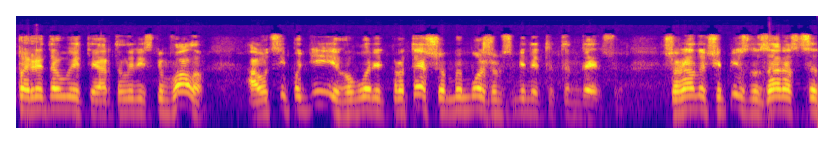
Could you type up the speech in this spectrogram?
передавити артилерійським валом. А оці події говорять про те, що ми можемо змінити тенденцію. Що рано чи пізно зараз це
